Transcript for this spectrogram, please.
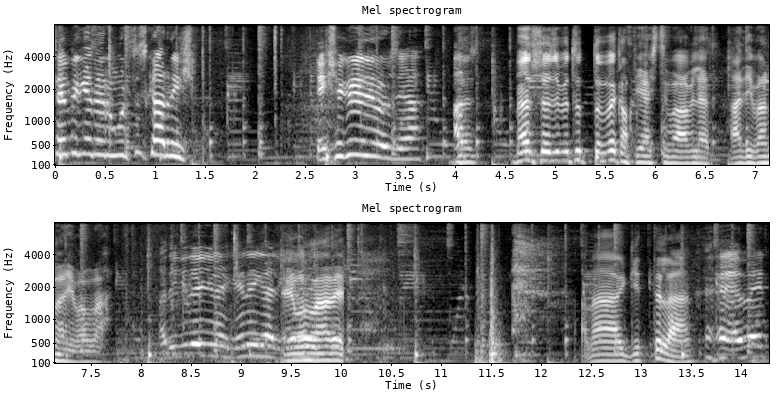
tebrik ederim hırsız kardeş. Teşekkür ediyoruz ya. Ben, ben sözümü tuttum ve kapıyı açtım abiler. Hadi bana eyvallah. Hadi güle güle gene gel. gene Eyvallah abi. Ana gitti lan. evet.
